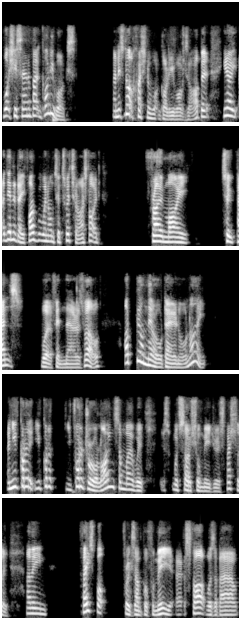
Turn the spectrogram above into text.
what she's saying about gollywogs. And it's not a question of what gollywogs are, but you know, at the end of the day, if I went onto Twitter and I started throwing my two pence worth in there as well, I'd be on there all day and all night. And you've got to, you've got to, you've got to draw a line somewhere with with social media, especially. I mean, Facebook, for example, for me at the start was about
